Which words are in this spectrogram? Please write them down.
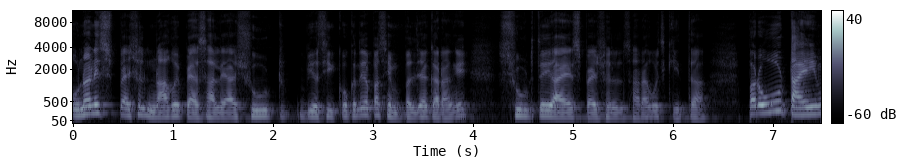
ਉਹਨਾਂ ਨੇ ਸਪੈਸ਼ਲ ਨਾ ਕੋਈ ਪੈਸਾ ਲਿਆ ਸ਼ੂਟ ਵੀ ਅਸੀਂ ਉਹ ਕਹਿੰਦੇ ਆਪਾਂ ਸਿੰਪਲ ਜਿਹਾ ਕਰਾਂਗੇ ਸ਼ੂਟ ਤੇ ਆਏ ਸਪੈਸ਼ਲ ਸਾਰਾ ਕੁਝ ਕੀਤਾ। ਪਰ ਉਹ ਟਾਈਮ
